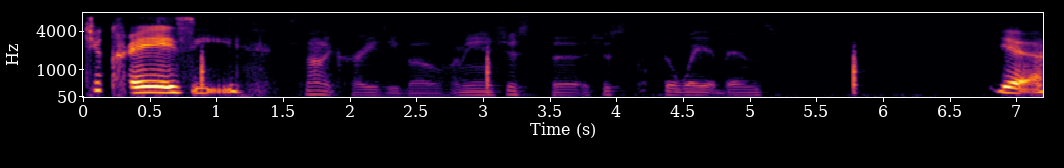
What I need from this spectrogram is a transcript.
Too crazy. It's not a crazy bow. I mean, it's just the it's just the way it bends. Yeah.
